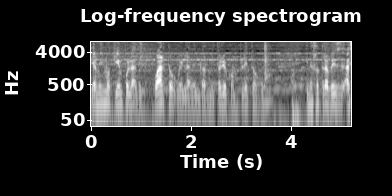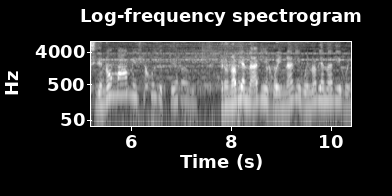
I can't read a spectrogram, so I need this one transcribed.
y al mismo tiempo la del cuarto, güey, la del dormitorio completo, güey. Y nosotros otra vez así de, no mames, hijos de perra, güey. Pero no había nadie, güey, nadie, güey, no había nadie, güey.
